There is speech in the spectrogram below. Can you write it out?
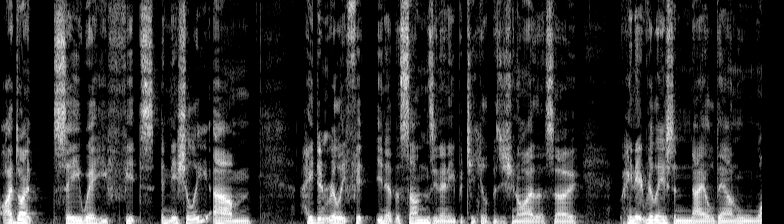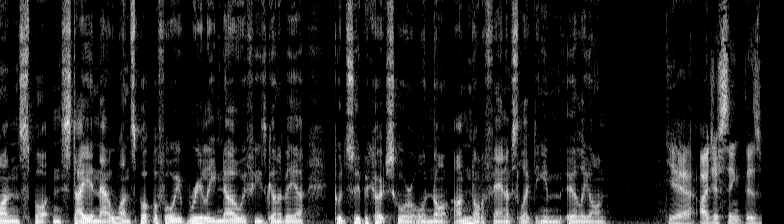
I don't see where he fits initially. Um, he didn't really fit in at the Suns in any particular position either. So he really needs to nail down one spot and stay in that one spot before we really know if he's going to be a good super coach scorer or not. I'm not a fan of selecting him early on. Yeah, I just think there's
